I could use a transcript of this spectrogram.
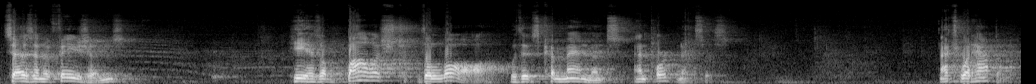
It says in Ephesians, he has abolished the law with its commandments and ordinances. That's what happened.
